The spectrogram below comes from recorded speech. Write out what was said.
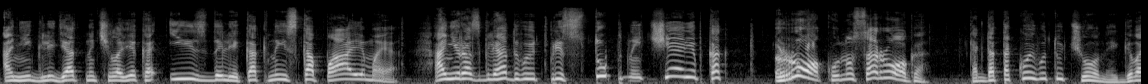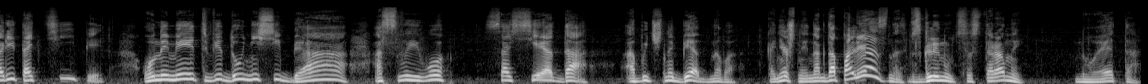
Они глядят на человека издали, как на ископаемое. Они разглядывают преступный череп, как рог у носорога. Когда такой вот ученый говорит о типе, он имеет в виду не себя, а своего соседа, обычно бедного. Конечно, иногда полезно взглянуть со стороны, но это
